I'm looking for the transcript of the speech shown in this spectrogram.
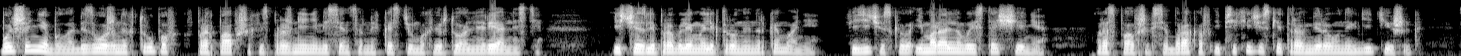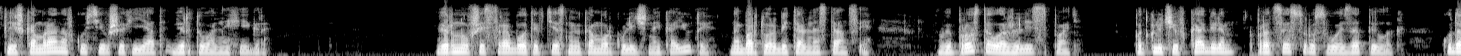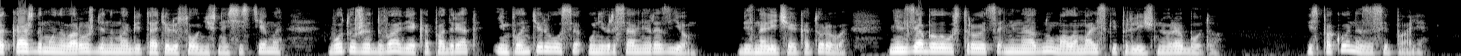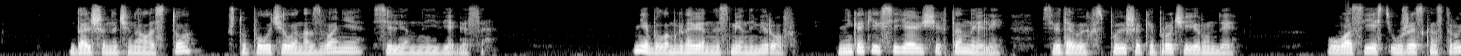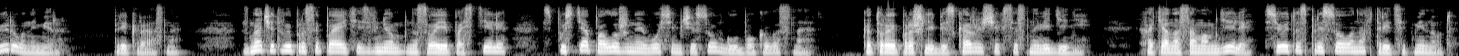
Больше не было обезвоженных трупов в пропавших испражнениями сенсорных костюмах виртуальной реальности – Исчезли проблемы электронной наркомании, физического и морального истощения, распавшихся браков и психически травмированных детишек, слишком рано вкусивших яд виртуальных игр. Вернувшись с работы в тесную коморку личной каюты на борту орбитальной станции, вы просто ложились спать, подключив кабелем к процессору свой затылок, куда каждому новорожденному обитателю Солнечной системы вот уже два века подряд имплантировался универсальный разъем, без наличия которого нельзя было устроиться ни на одну маломальски приличную работу. И спокойно засыпали. Дальше начиналось то, что получило название Вселенной Вегаса. Не было мгновенной смены миров, никаких сияющих тоннелей, световых вспышек и прочей ерунды. У вас есть уже сконструированный мир? Прекрасно. Значит, вы просыпаетесь в нем на своей постели спустя положенные 8 часов глубокого сна, которые прошли без кажущихся сновидений, хотя на самом деле все это спрессовано в 30 минут.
